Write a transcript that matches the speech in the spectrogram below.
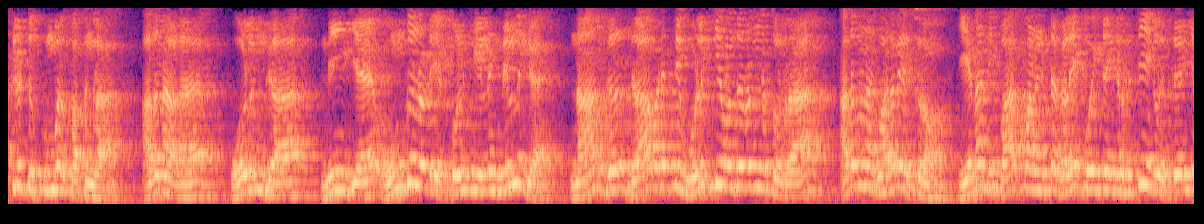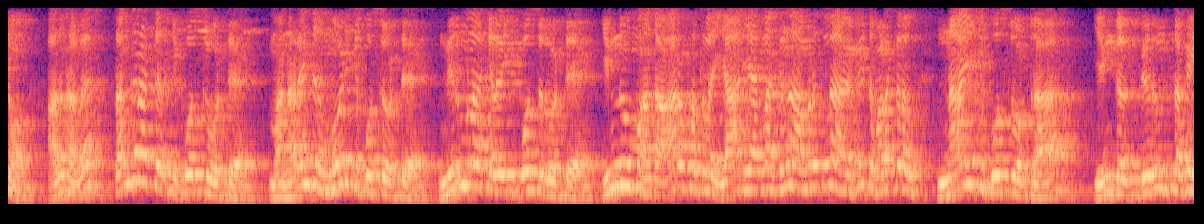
திருட்டு கும்பல் பசங்களா? அதனால ஒழுங்கா நீங்க உங்களுடைய கொள்கையில நில்லுங்க. நாங்கள் திராவிடத்தை ஒழுக்கி வந்தவங்க சொல்றா அதெல்லாம் நாங்க வரவேற்கிறோம். ஏன்னா நீ பார்ப்பானுகிட்ட விலை போயிட்டேங்கிற விஷயம் எங்களுக்கு தெரியும். அதனால சங்கராச்சாரிக்கு போஸ்டர் ஒட்டு நரேந்திர மோடிக்கு போஸ்டர் ஒட்டு நிர்மலா கிழவிக்கு போஸ்டர் ஒட்டு இன்னும் அந்த ஆர்எஸ்எஸ்ல யார் யாரெல்லாம் இருக்காங்க அவனுக்குலாம் அவன் வீட்டை வளர்க்குற நாய்க்கு போஸ்டர் ஓட்டுறா. எங்கள் பெருந்தகை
